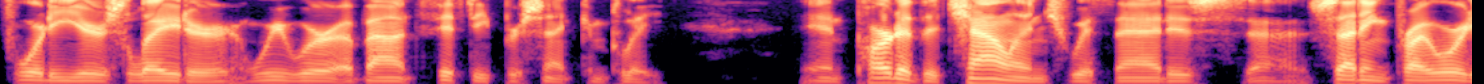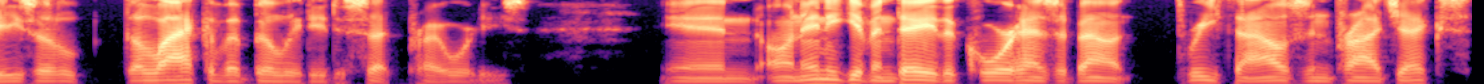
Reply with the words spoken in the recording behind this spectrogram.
40 years later, we were about 50% complete. And part of the challenge with that is uh, setting priorities, uh, the lack of ability to set priorities. And on any given day, the Corps has about 3,000 projects.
